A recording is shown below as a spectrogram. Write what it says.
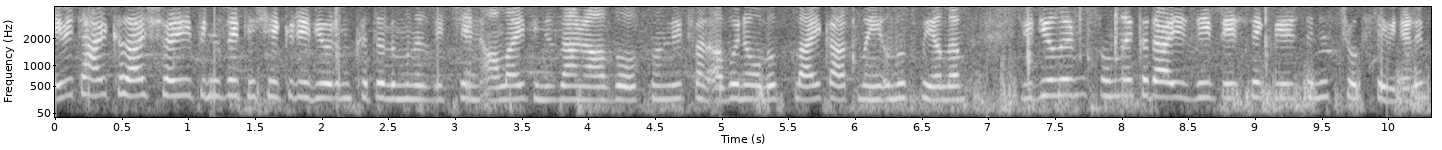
Evet arkadaşlar hepinize teşekkür ediyorum katılımınız için. Allah hepinizden razı olsun. Lütfen abone olup like atmayı unutmayalım. Videolarımı sonuna kadar izleyip destek verirseniz çok sevinirim.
